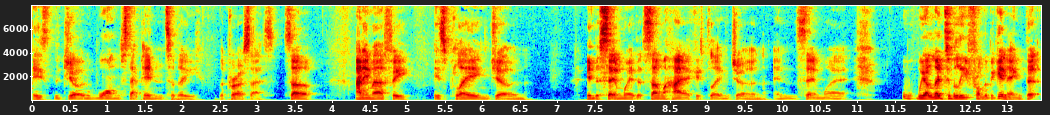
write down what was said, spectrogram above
is the Joan one step into the the process. So Annie Murphy is playing Joan in the same way that Salma Hayek is playing Joan in the same way. We are led to believe from the beginning that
